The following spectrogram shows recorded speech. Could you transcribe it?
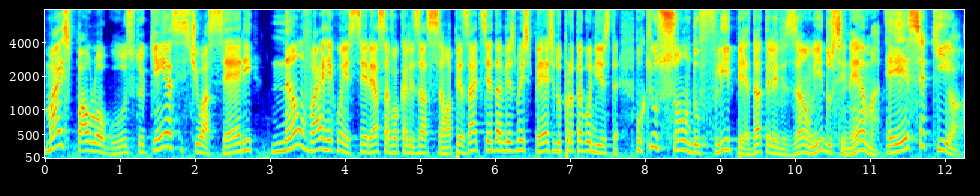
Mas Paulo Augusto, quem assistiu a série, não vai reconhecer essa vocalização, apesar de ser da mesma espécie do protagonista, porque o som do flipper da televisão e do cinema é esse aqui, ó.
